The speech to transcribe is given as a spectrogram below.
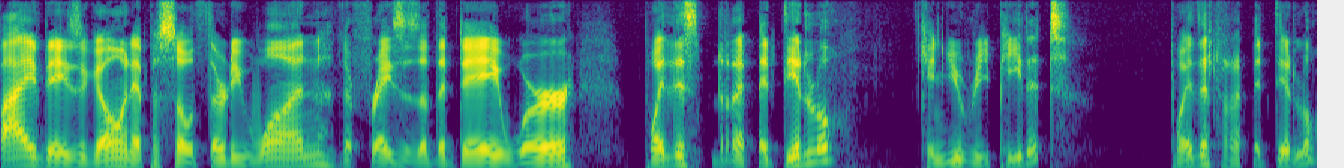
five days ago in episode 31, the phrases of the day were ¿Puedes repetirlo? Can you repeat it? ¿Puedes repetirlo?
